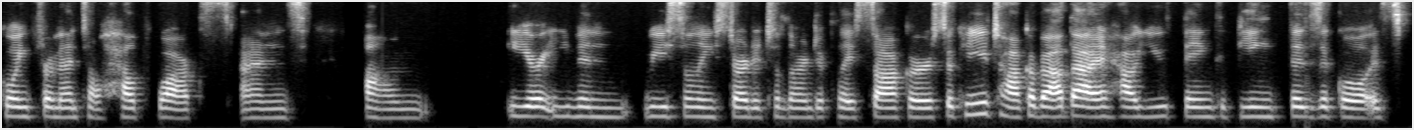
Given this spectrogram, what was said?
going for mental health walks and um, you're even recently started to learn to play soccer. So can you talk about that and how you think being physical is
